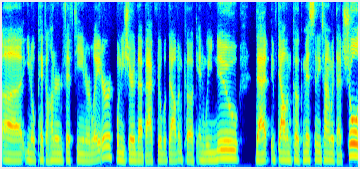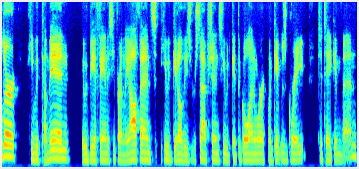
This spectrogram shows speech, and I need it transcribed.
uh, you know, pick 115 or later when he shared that backfield with Dalvin Cook. And we knew that if Dalvin Cook missed any time with that shoulder, he would come in. It would be a fantasy friendly offense. He would get all these receptions. He would get the goal line work. Like it was great to take him then.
